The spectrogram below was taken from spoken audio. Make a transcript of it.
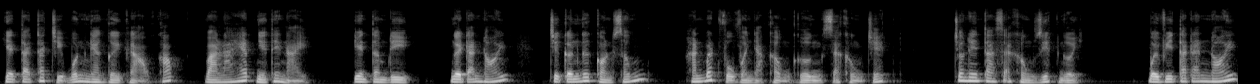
hiện tại ta chỉ muốn nghe người gào khóc và la hét như thế này. Yên tâm đi, người đã nói, chỉ cần ngươi còn sống, hắn bất phụ và Nhạc Hồng Hương sẽ không chết, cho nên ta sẽ không giết người, bởi vì ta đã nói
